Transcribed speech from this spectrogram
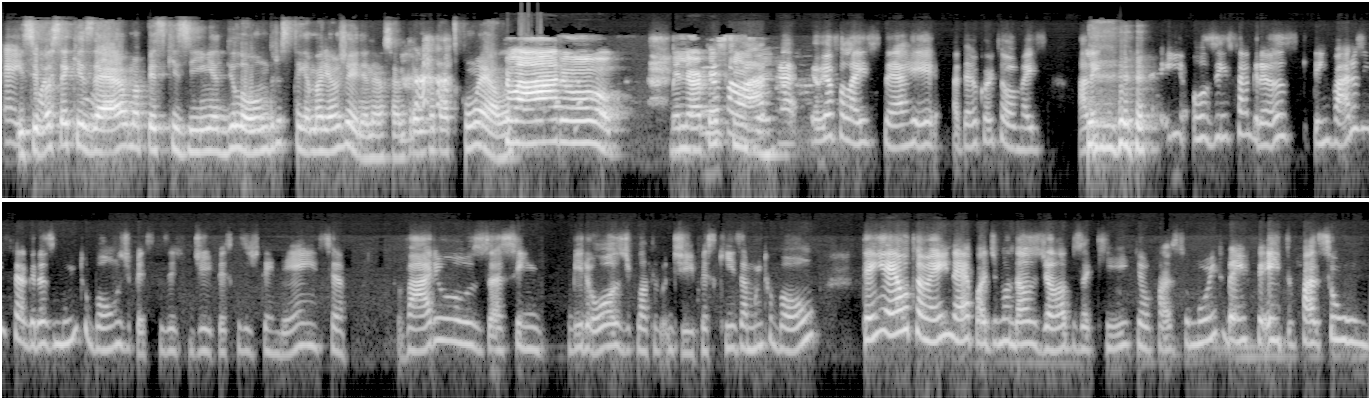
É, e se você quiser uma pesquisinha de Londres, tem a Maria Eugênia, né? Só entrar em contato com ela. Claro! Melhor eu pesquisa. Falar, né, eu ia falar isso, né? A Rê até me cortou, mas além tem os Instagrams, que tem vários Instagrams muito bons de pesquisa de, pesquisa de tendência, vários, assim, birôs de, de pesquisa muito bom. Tem eu também, né? Pode mandar os jobs aqui, que eu faço muito bem feito, faço um,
